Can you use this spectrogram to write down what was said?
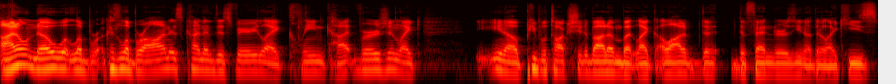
I don't know what LeBron because LeBron is kind of this very like clean cut version. Like you know people talk shit about him, but like a lot of de- defenders, you know, they're like he's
